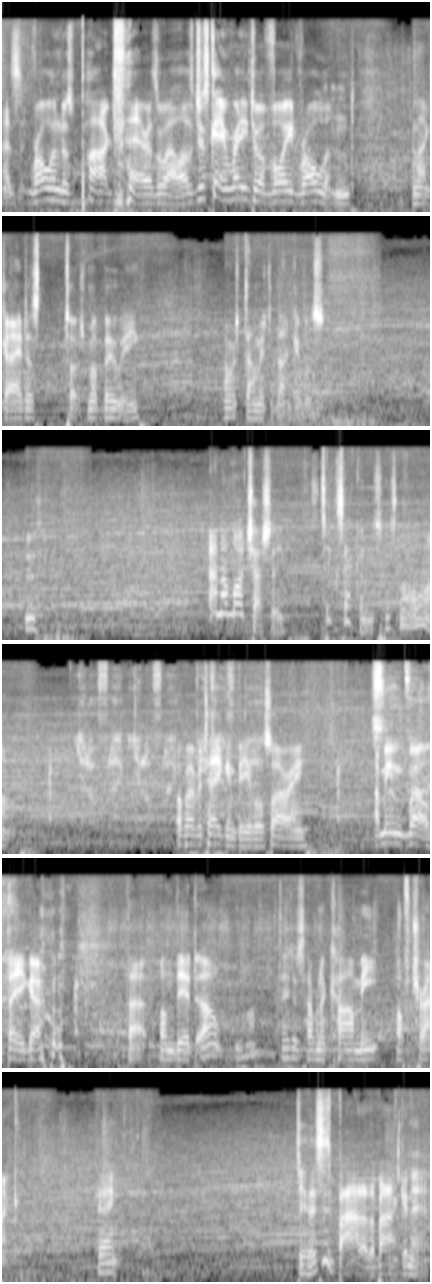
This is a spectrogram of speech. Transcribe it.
As Roland was parked there as well. I was just getting ready to avoid Roland, and that guy just touched my booty. How much damage did that give us? Oof. Ah, not much actually. Six seconds. It's not a lot. Yellow flag. Stop overtaking people. Sorry. I mean, well, there you go. that undid. Oh, they're just having a car meet off track. Okay. Dude, this is bad at the back, isn't it?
